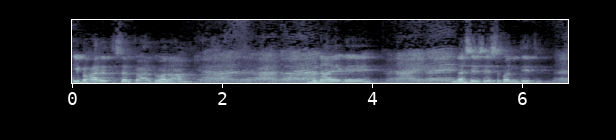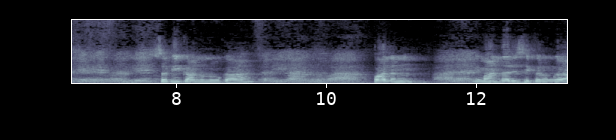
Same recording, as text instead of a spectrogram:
कि भारत सरकार द्वारा बनाए गए नशे से संबंधित सभी कानूनों का पालन ईमानदारी से करूँगा।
